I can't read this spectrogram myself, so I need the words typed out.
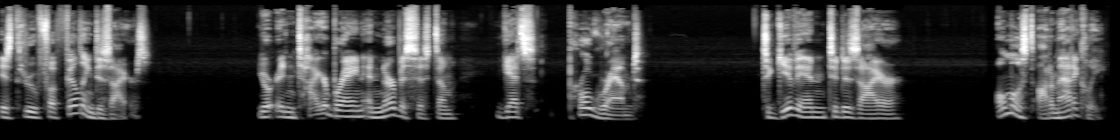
is through fulfilling desires, your entire brain and nervous system gets programmed to give in to desire almost automatically.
